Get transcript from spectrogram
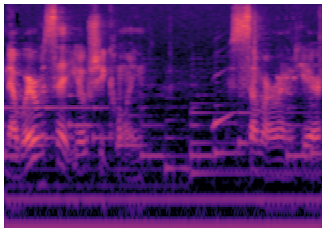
Now, where was that Yoshi coin? Somewhere around here.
